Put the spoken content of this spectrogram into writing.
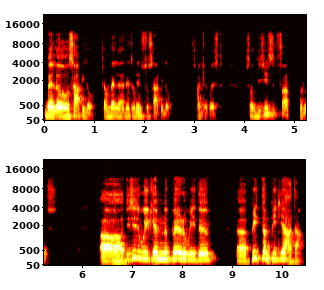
bello sapido, c'è un bel retrogusto sapido, anche questo. So this is fabulous. Uh, this is we can pair with uh, Pitta Pigliata.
